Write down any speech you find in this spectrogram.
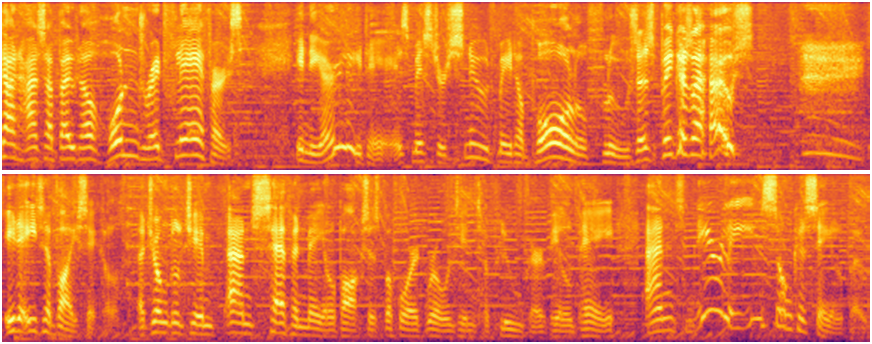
that has about a hundred flavours. In the early days, Mr. Snood made a ball of flooz as big as a house. It ate a bicycle, a jungle gym, and seven mailboxes before it rolled into Pflugerville Bay and nearly sunk a sailboat.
